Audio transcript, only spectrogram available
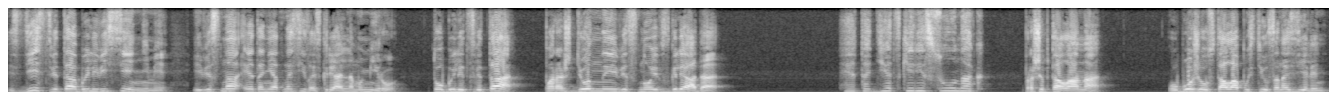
Здесь цвета были весенними, и весна это не относилась к реальному миру. То были цвета, порожденные весной взгляда. «Это детский рисунок», – прошептала она. У Божий устало опустился на зелень.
